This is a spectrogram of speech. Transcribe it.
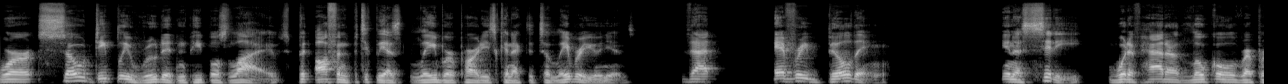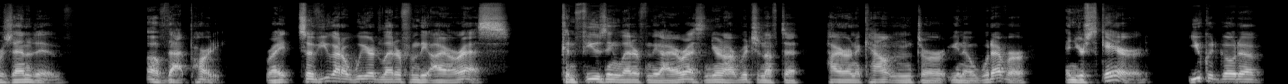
were so deeply rooted in people's lives, but often particularly as labor parties connected to labor unions, that every building in a city would have had a local representative of that party, right? So if you got a weird letter from the IRS, confusing letter from the IRS, and you're not rich enough to hire an accountant or, you know, whatever, and you're scared, you could go to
